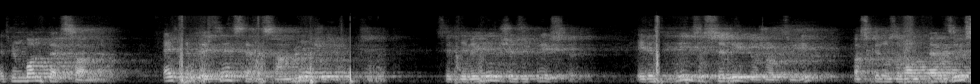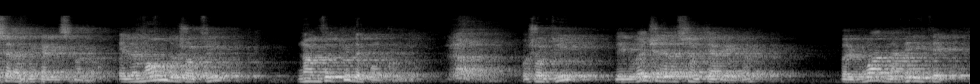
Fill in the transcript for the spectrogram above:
être une bonne personne. Être chrétien, c'est ressembler à Jésus-Christ. C'est devenir Jésus-Christ. Et les églises se vident aujourd'hui parce que nous avons perdu ce radicalisme-là. Et le monde aujourd'hui n'en veut plus de compromis. Aujourd'hui, les nouvelles générations qui arrivent veulent voir la vérité,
